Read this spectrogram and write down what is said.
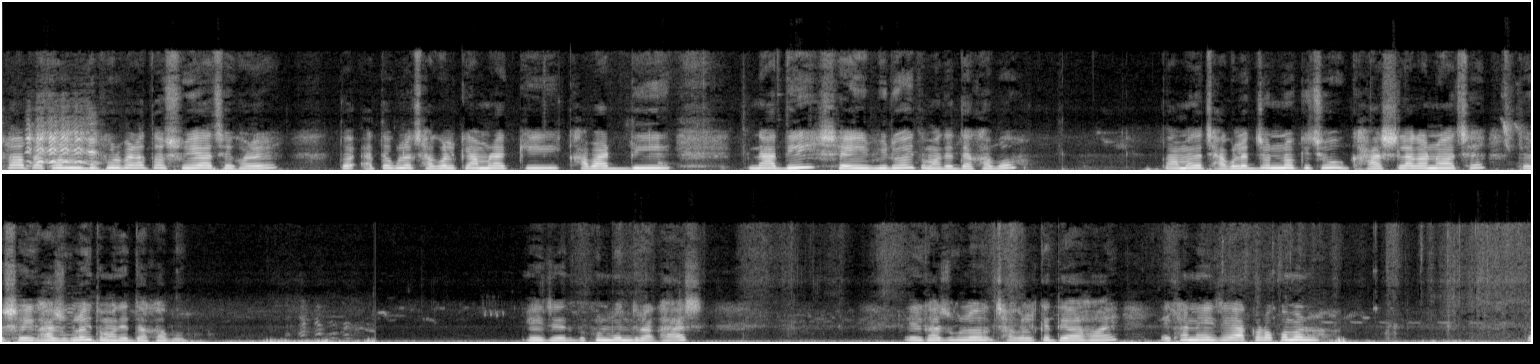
সব এখন দুপুরবেলা তো শুয়ে আছে ঘরে। তো এতগুলো ছাগলকে আমরা কি খাবার দিই, না দিই, সেই ভিডিওই তোমাদের দেখাবো। তো আমাদের ছাগলের জন্য কিছু ঘাস লাগানো আছে, তো সেই ঘাসগুলোই তোমাদের দেখাবো। এই যে দেখুন বন্ধুরা ঘাস। এই ঘাসগুলো ছাগলকে দেওয়া হয়। এখানে এই যে এক রকমের, তো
